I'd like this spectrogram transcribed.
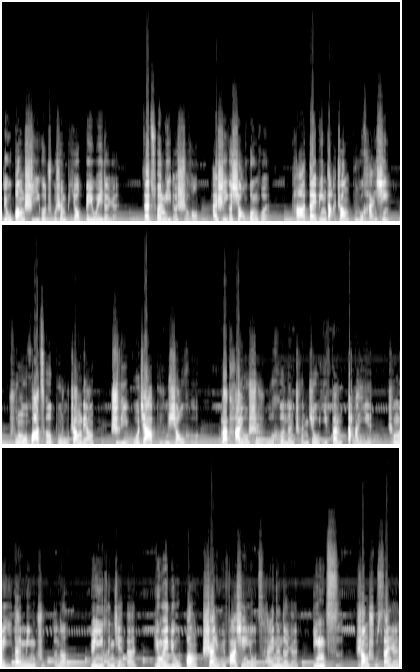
刘邦，是一个出身比较卑微的人，在村里的时候还是一个小混混。他带兵打仗不如韩信，出谋划策不如张良，治理国家不如萧何。那他又是如何能成就一番大业，成为一代明主的呢？原因很简单，因为刘邦善于发现有才能的人，因此。上述三人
